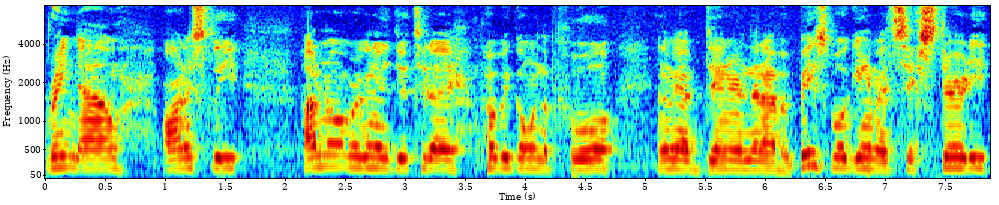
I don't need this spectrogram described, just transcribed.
right now honestly I don't know what we're gonna do today. Probably go in the pool, and then we have dinner, and then I have a baseball game at 6.30.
